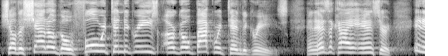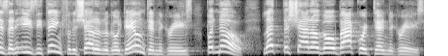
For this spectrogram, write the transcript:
Shall the shadow go forward 10 degrees or go backward 10 degrees? And Hezekiah answered, It is an easy thing for the shadow to go down 10 degrees, but no, let the shadow go backward 10 degrees.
